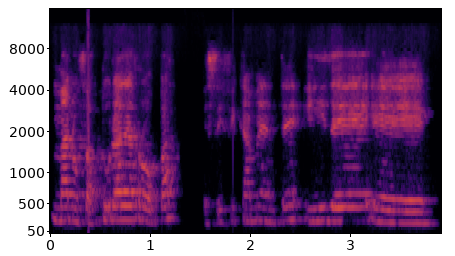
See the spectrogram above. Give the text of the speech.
manufactura de ropa específicamente y de eh,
